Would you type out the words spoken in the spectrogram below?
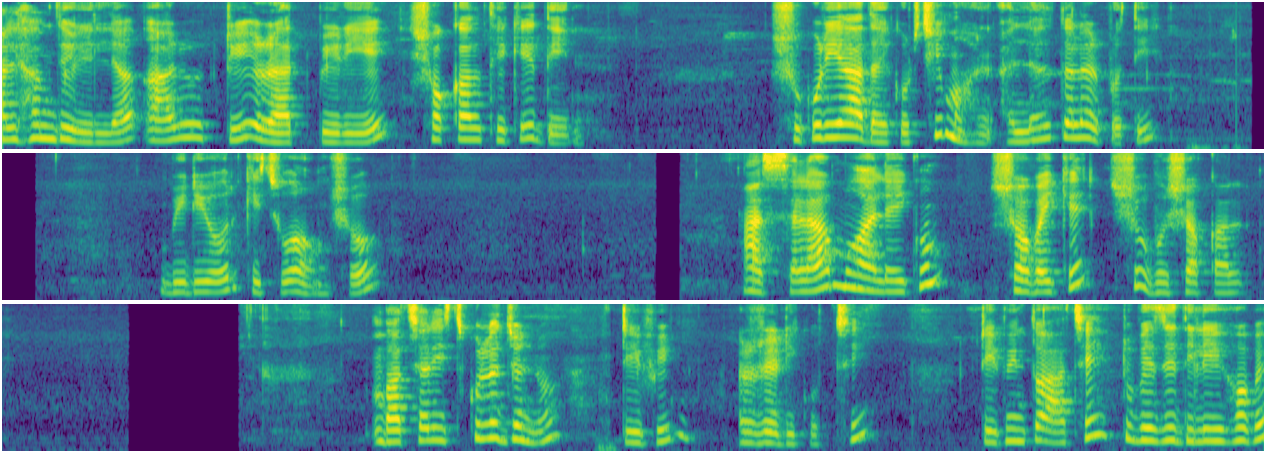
আলহামদুলিল্লাহ, আরও একটি রাত পেরিয়ে সকাল থেকে দিন। শুকরিয়া আদায় করছি মহান আল্লাহ তালার প্রতি। ভিডিওর কিছু অংশ। আসসালামু আলাইকুম, সবাইকে শুভ সকাল। বাচ্চার স্কুলের জন্য টিফিন রেডি করছি। টিফিন তো আছে, একটু ভেজে দিলেই হবে,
